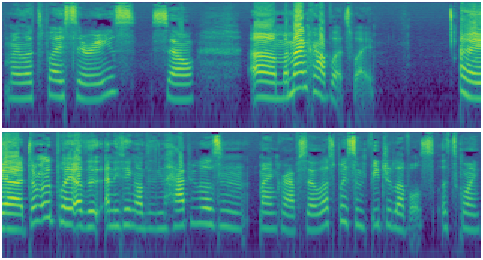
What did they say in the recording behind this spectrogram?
my Let's Play series. So, um, my Minecraft Let's Play. I uh, don't really play other anything other than Happy Wheels and Minecraft, so let's play some featured levels. Let's going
